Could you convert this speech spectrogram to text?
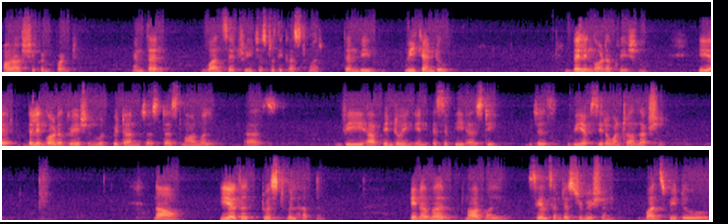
or our shipping point. And then once it reaches to the customer then we we can do billing order creation. Here billing order creation would be done just as normal as we have been doing in SAP SD which is VF01 transaction. Now here the twist will happen. In our normal sales and distribution once we do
